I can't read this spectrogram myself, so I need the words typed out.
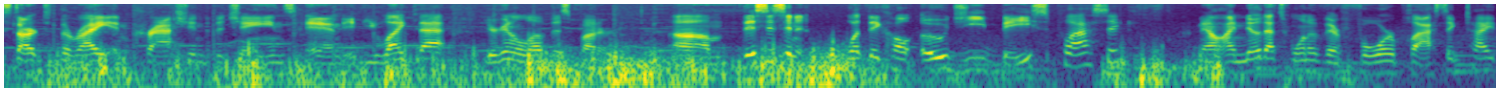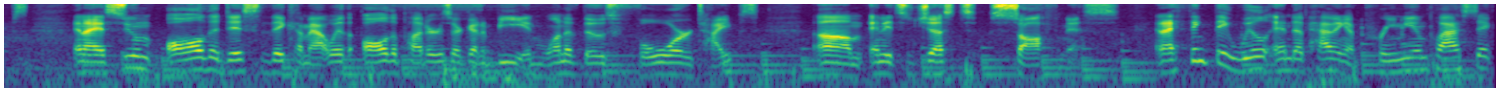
start to the right and crash into the chains. And if you like that, you're gonna love this putter. Um, this is an what they call OG base plastic. Now I know that's one of their four plastic types, and I assume all the discs that they come out with, all the putters are gonna be in one of those four types, um, and it's just softness. And I think they will end up having a premium plastic,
